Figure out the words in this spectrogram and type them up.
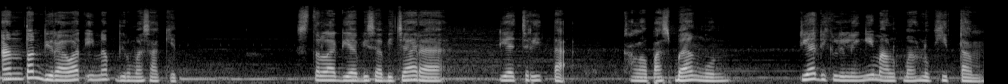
Anton dirawat inap di rumah sakit. Setelah dia bisa bicara, dia cerita kalau pas bangun, dia dikelilingi makhluk-makhluk hitam.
